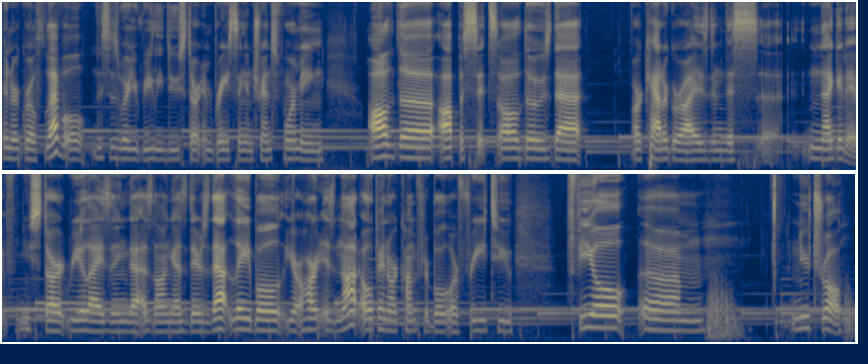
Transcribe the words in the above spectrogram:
inner growth level, this is where you really do start embracing and transforming all the opposites, all those that are categorized in this uh, negative. You start realizing that as long as there's that label, your heart is not open or comfortable or free to feel um, neutral.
